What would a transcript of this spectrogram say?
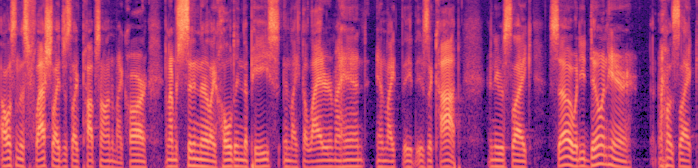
all of a sudden this flashlight just like pops on in my car, and I'm just sitting there like holding the piece and like the lighter in my hand, and like it, there's a cop, and he was like, "So what are you doing here?" And I was like.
